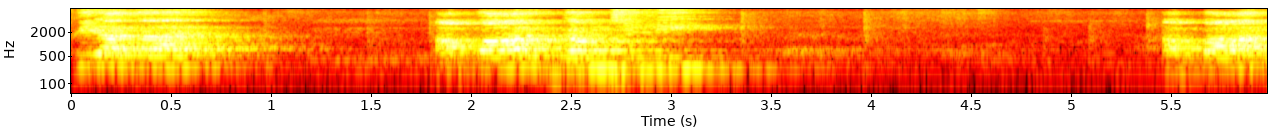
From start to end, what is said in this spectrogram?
फिर आता है अपार गम झिल्ली अपार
